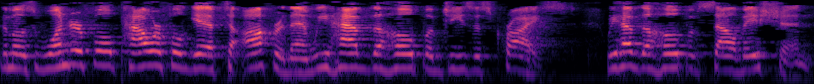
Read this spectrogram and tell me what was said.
the most wonderful, powerful gift to offer them. We have the hope of Jesus Christ. We have the hope of salvation.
